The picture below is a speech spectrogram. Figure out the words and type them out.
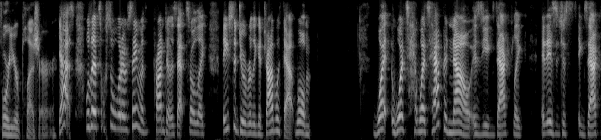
for your pleasure. Yes. Well that's so what i was saying with pronto is that so like they used to do a really good job with that. Well what what's what's happened now is the exact like it is just exact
